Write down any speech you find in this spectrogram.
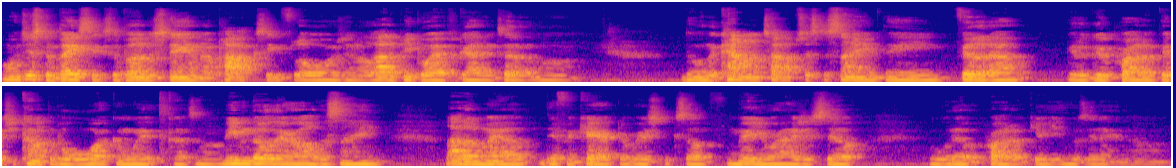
on just the basics of understanding epoxy floors, and a lot of people have got into um, doing the countertops. It's the same thing. Fill it out, get a good product that you're comfortable working with, because um, even though they're all the same, a lot of them have different characteristics. So familiarize yourself with whatever product you're using, and um,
